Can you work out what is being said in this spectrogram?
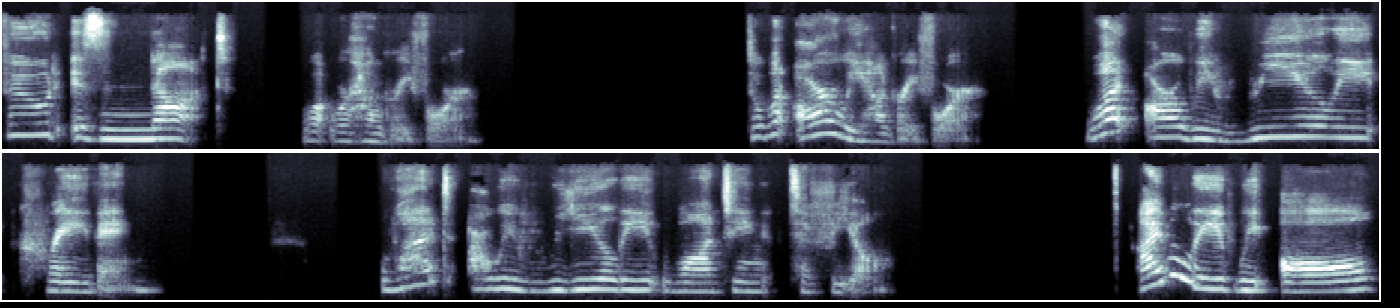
food is not what we're hungry for. So, what are we hungry for? What are we really craving? What are we really wanting to feel? I believe we all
